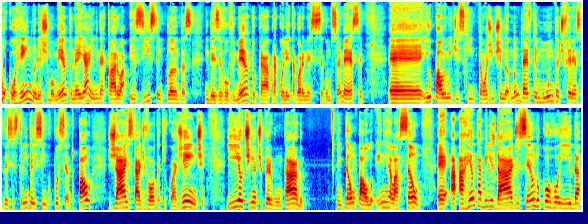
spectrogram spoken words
ocorrendo neste momento, né? E ainda, é claro, existem plantas em desenvolvimento para colheita agora nesse segundo semestre. É, e o Paulo me disse que então a gente não deve ter muita diferença desses 35%. O Paulo já está de volta aqui com a gente e eu tinha te perguntado. Então, Paulo, em relação é, à rentabilidade sendo corroída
